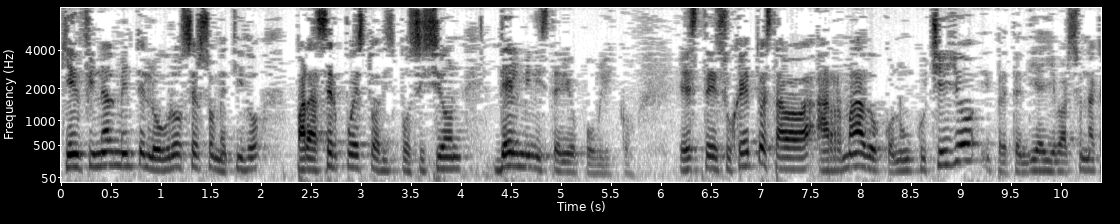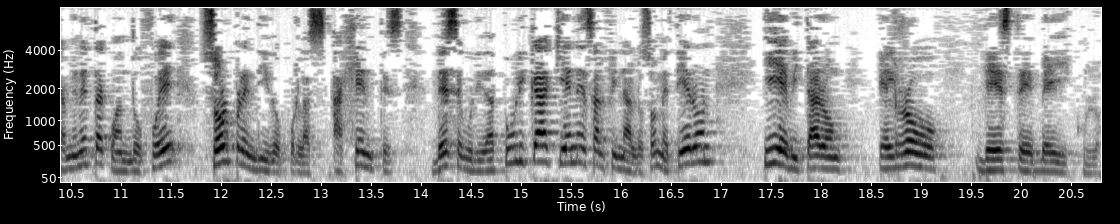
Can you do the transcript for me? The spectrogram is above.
quien finalmente logró ser sometido para ser puesto a disposición del Ministerio Público. Este sujeto estaba armado con un cuchillo y pretendía llevarse una camioneta cuando fue sorprendido por las agentes de seguridad pública, quienes al final lo sometieron y evitaron el robo de este vehículo.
